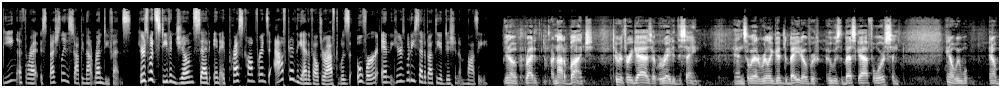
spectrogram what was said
being a threat, especially to stopping that run defense. Here's what Stephen Jones said in a press conference after the NFL draft was over, and here's what he said about the addition of Mazi. You know, right, or not a bunch, two or three guys that were rated the same. And so we had a really good debate over who was the best guy for us. And, you know, we you know,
